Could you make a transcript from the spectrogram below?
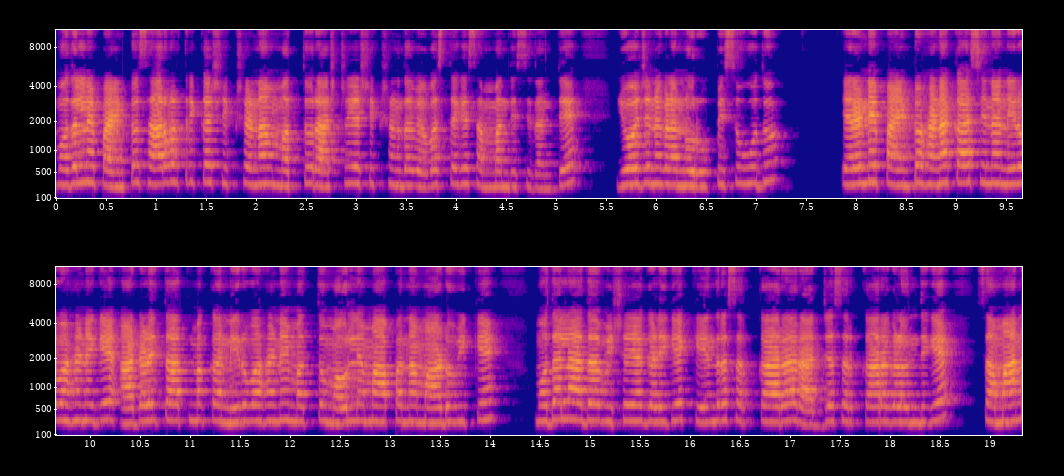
ಮೊದಲನೇ ಪಾಯಿಂಟು, ಸಾರ್ವತ್ರಿಕ ಶಿಕ್ಷಣ ಮತ್ತು ರಾಷ್ಟ್ರೀಯ ಶಿಕ್ಷಣದ ವ್ಯವಸ್ಥೆಗೆ ಸಂಬಂಧಿಸಿದಂತೆ ಯೋಜನೆಗಳನ್ನು ರೂಪಿಸುವುದು. ಎರಡನೇ ಪಾಯಿಂಟು, ಹಣಕಾಸಿನ ನಿರ್ವಹಣೆಗೆ ಆಡಳಿತಾತ್ಮಕ ನಿರ್ವಹಣೆ ಮತ್ತು ಮೌಲ್ಯಮಾಪನ ಮಾಡುವಿಕೆ ಮೊದಲಾದ ವಿಷಯಗಳಿಗೆ ಕೇಂದ್ರ ಸರ್ಕಾರ, ರಾಜ್ಯ ಸರ್ಕಾರಗಳೊಂದಿಗೆ ಸಮಾನ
